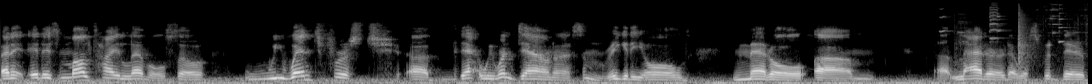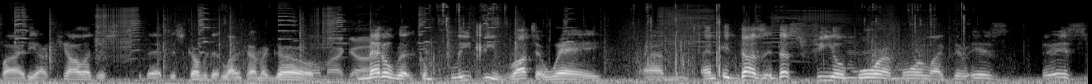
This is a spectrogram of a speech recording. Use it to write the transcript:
and it, it is multi-level. So we went first. Uh, we went down uh, some rickety old metal um, uh, ladder that was put there by the archaeologists that discovered it a long time ago Oh my god. metal that completely rot away um, and it does it does feel more and more like there is there is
